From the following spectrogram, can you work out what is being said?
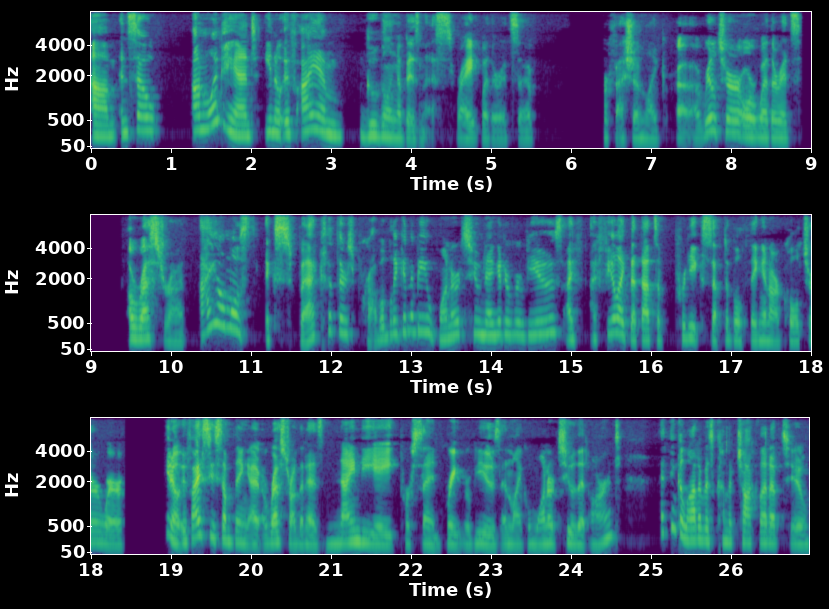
Um, and so on one hand, you know, if I am Googling a business, right, whether it's a profession like a, a realtor or whether it's a restaurant, I almost expect that there's probably going to be one or two negative reviews. I, I feel like that that's a pretty acceptable thing in our culture where, you know, if I see something at a restaurant that has 98% great reviews and like one or two that aren't, I think a lot of us kind of chalk that up to,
